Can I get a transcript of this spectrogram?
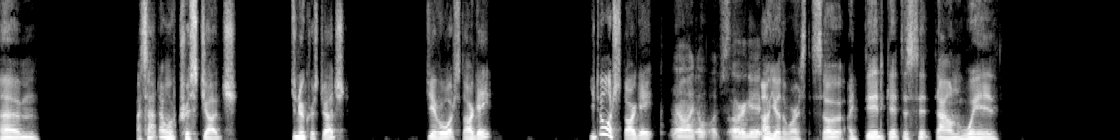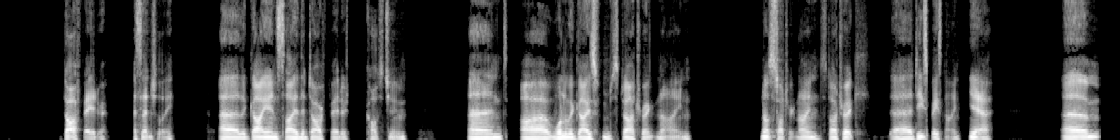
Um, I sat down with Chris Judge. Do you know Chris Judge? Do you ever watch Stargate? You don't watch Stargate? No, I don't watch Stargate. Oh, you're the worst. So I did get to sit down with Darth Vader, essentially, uh, the guy inside the Darth Vader costume, and uh, one of the guys from Star Trek Nine, not Star Trek Nine, Star Trek uh, Deep Space Nine. Yeah, um,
